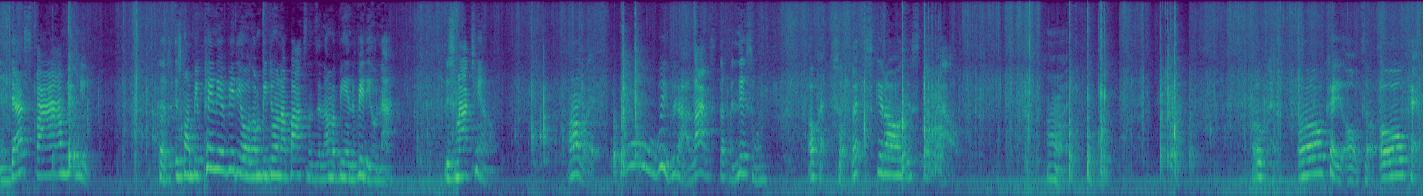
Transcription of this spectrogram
And that's fine with me. Because it's going to be plenty of videos. I'm going to be doing unboxings and I'm going to be in the video now. This is my channel. Alright. Ooh, we, we got a lot of stuff in this one. Okay, so let's get all this stuff out. Alright. Okay. Okay, Ulta. Okay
